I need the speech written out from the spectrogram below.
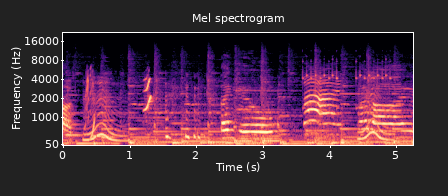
salad. Mm. Thank you. Bye. Bye-bye.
